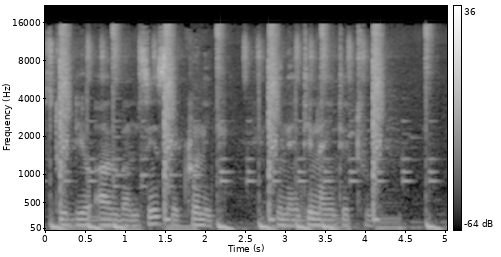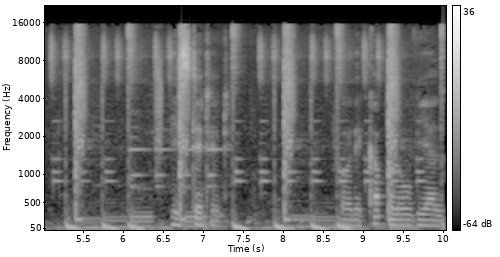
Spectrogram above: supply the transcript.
studio album since The Chronic in 1992. He stated, For the couple of years,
